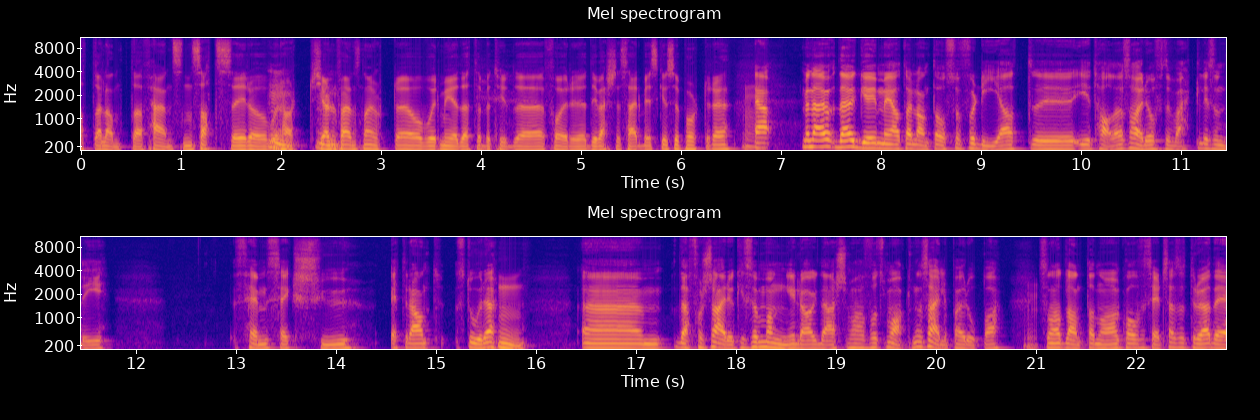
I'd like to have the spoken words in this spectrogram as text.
Atalanta-fansen satser, og hvor Mm, hardt Kjøln-fansen har gjort det, og hvor mye dette betydde for diverse serbiske supportere. Ja, men det er, jo, det er jo gøy med Atalanta også fordi at uh, i Italia så har det jo ofte vært liksom de fem, seks, sju et eller annet store. Mm. Um, derfor så er det jo ikke så mange lag der som har fått smakene, særlig på Europa. Sånn at Atlanta nå har kvalifisert seg, så tror jeg det,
